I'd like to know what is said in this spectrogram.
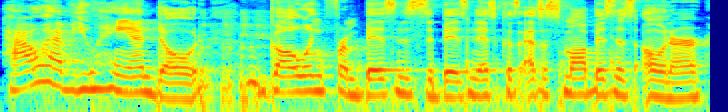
how have you handled going from business to business? Because as a small business owner,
